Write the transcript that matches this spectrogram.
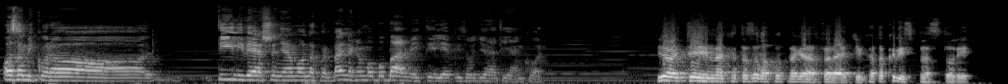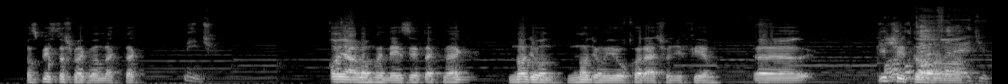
az, amikor a téli versenyen vannak, vagy bár nekem abból bármelyik téli epizód jöhet ilyenkor. Jaj, tényleg, hát az alapot meg elfelejtjük. Hát a Christmas Story, az biztos megvan nektek. Nincs. Ajánlom, hogy nézzétek meg. Nagyon-nagyon jó karácsonyi film. Kicsit Alapot a, elfelejtjük.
